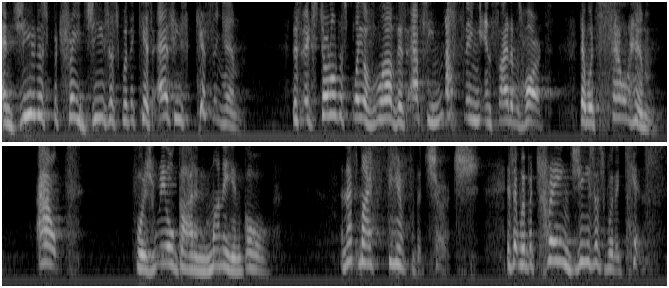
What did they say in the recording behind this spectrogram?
And Judas betrayed Jesus with a kiss as he's kissing him. This external display of love, there's absolutely nothing inside of his heart that would sell him out for his real God in money and gold. And that's my fear for the church, is that we're betraying Jesus with a kiss.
